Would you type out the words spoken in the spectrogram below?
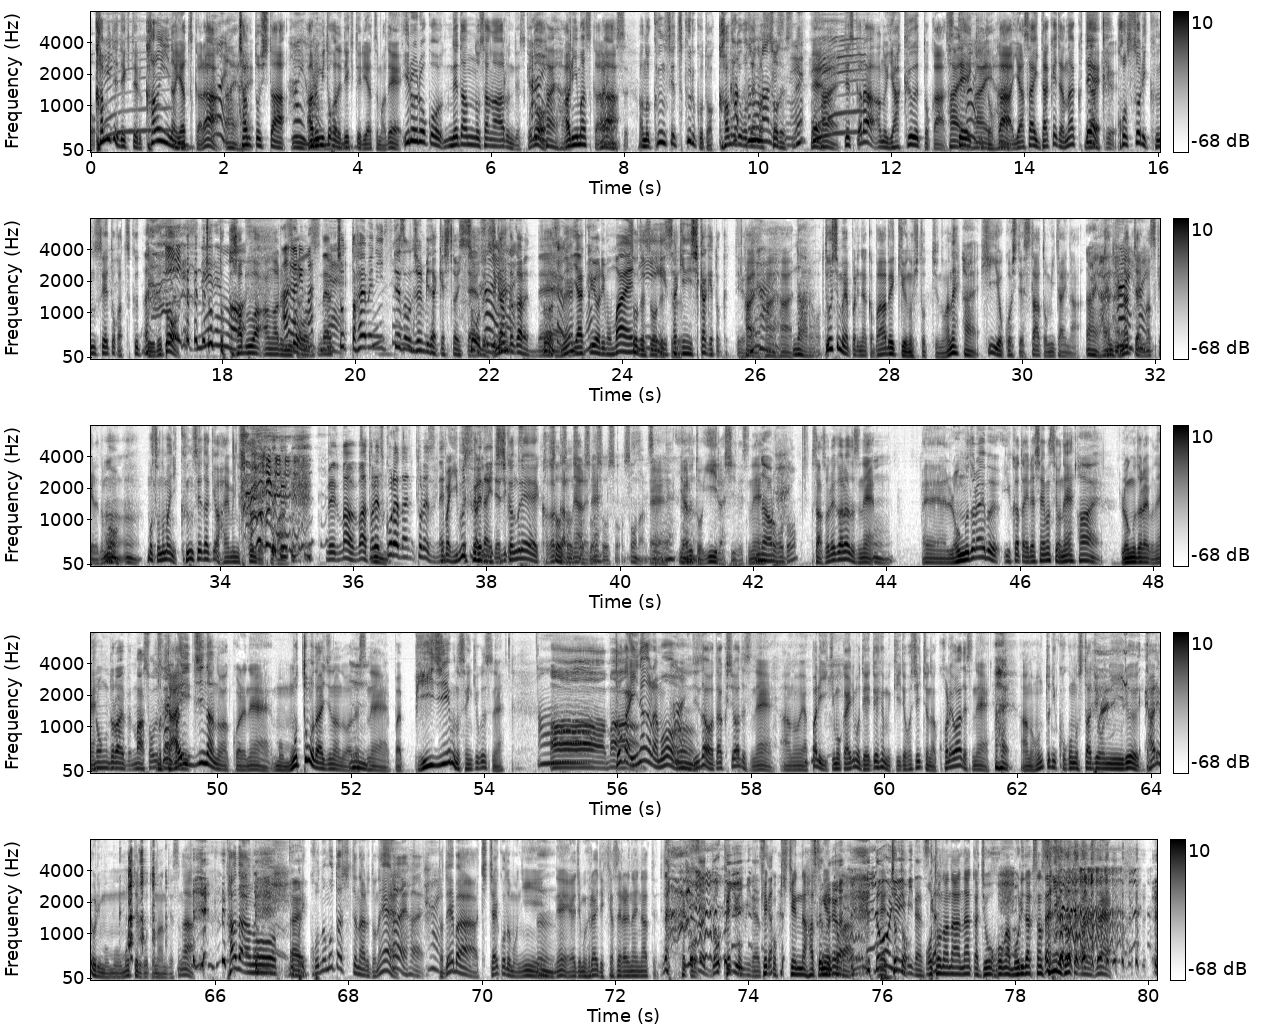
紙でできてる簡易なやつかはい。らちゃんとしたはい。アルミとかでできてるやつまでいろいろこう値段の差があるんですけどありますからあの燻製作ることは可能でございます。そうですね。ねえ。えはい。ですからあの焼くとかステーキとかはい。野菜だけじゃなくてこっそり燻製とか作っていると ちょっと株は上がるそうですね。ねちょっと早めに行ってその準備だけしといてそうですね。時間かかるんで焼くよりも前そうですそうです。に先に仕掛けとくっていうはいねはいはい。なるほど。どうしてもやっぱりなんかバーベキューの人っていうのはねはい火起こしてスタートみたいな感じになっちゃいますけれどももうその前に燻製だけは早めに仕込んでおけば。でまあまあとりあえずこれは何とりあえずねやっぱりいぶすだけで1時間ぐらいかかるからねあれねそうそうそうそうそうなんですよね。ええやるといいらしいですね。なるほど。さあそれからですねロングドライブ行く方いらっしゃいますよね。はロングドライブね。いロングドライブ。まあそうですね。大事なのはこれねもう最も大事なのはですねやっぱり BGM の選曲ですねああー。まあとか言いながらも、はい。実は私はですねあのやっぱり行きも帰りもデート FM 聞いてほしいっていうのはこれはですねはい。あの本当にここのスタジオにいる誰よりももう思ってることなんですが ただあのやっぱり子供たちってなるとね、例えばちっちゃい子供にうん。ねエアジムフライで聞かせられないなって 結それどういう意味なんですか？結構危険な発言とか ちょっと大人ななんか情報が盛りだくさんすぎるぞとかですね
